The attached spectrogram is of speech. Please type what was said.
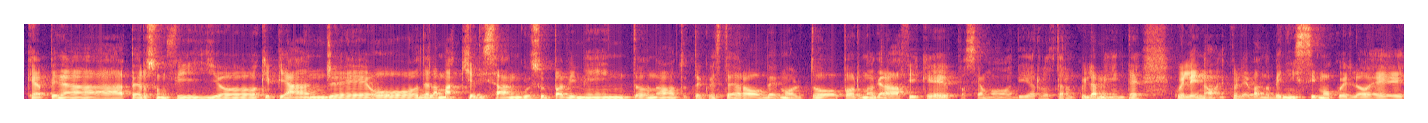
che ha appena perso un figlio, che piange, o della macchia di sangue sul pavimento, no? tutte queste robe molto pornografiche, possiamo dirlo tranquillamente, quelle no, quelle vanno benissimo benissimo, quello è,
